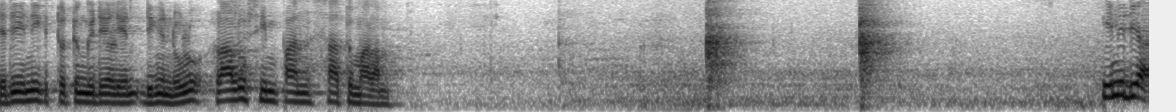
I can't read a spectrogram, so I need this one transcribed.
Jadi ini kita tunggu dingin dulu, lalu simpan satu malam. Ini dia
